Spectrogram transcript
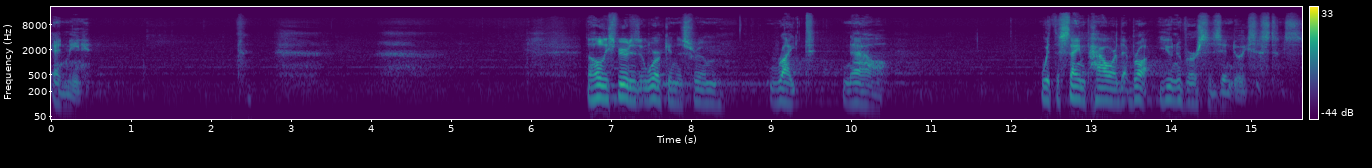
and mean it. The Holy Spirit is at work in this room right now with the same power that brought universes into existence.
